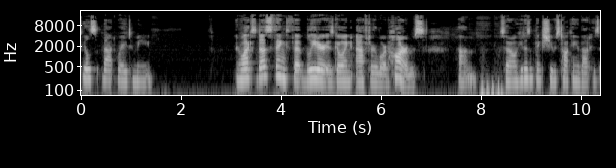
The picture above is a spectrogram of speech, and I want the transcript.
feels that way to me. And Wax does think that Bleeder is going after Lord Harms. Um, so he doesn't think she was talking about his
